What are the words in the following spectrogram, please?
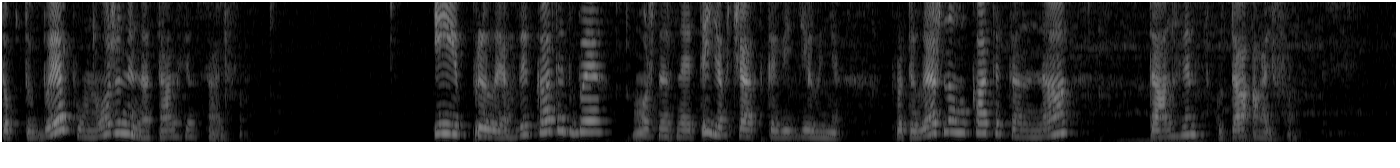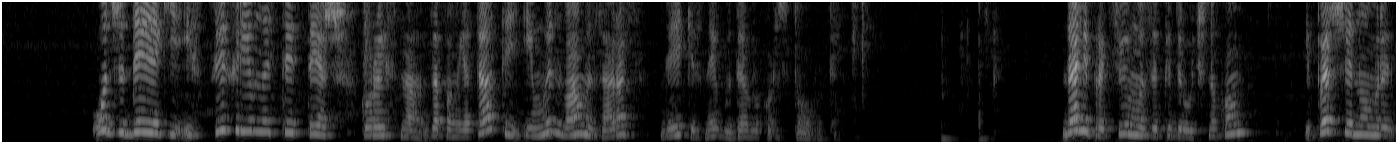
Тобто b помножений на тангенс альфа. І прилеглий катет b можна знайти як частка відділення протилежного катета на тангенс кута альфа. Отже, деякі із цих рівностей теж корисно запам'ятати, і ми з вами зараз деякі з них будемо використовувати. Далі працюємо за підручником. І перший номер,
